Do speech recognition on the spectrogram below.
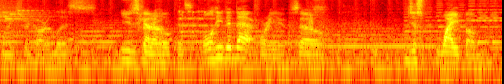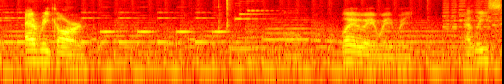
points regardless. You just gotta hope this. Well, he did that for you, so just wipe them. Every card. Well, wait, wait, wait, wait. At least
